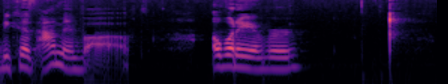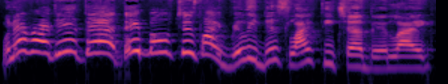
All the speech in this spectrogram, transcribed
because I'm involved. or whatever. Whenever I did that, they both just like really disliked each other. Like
